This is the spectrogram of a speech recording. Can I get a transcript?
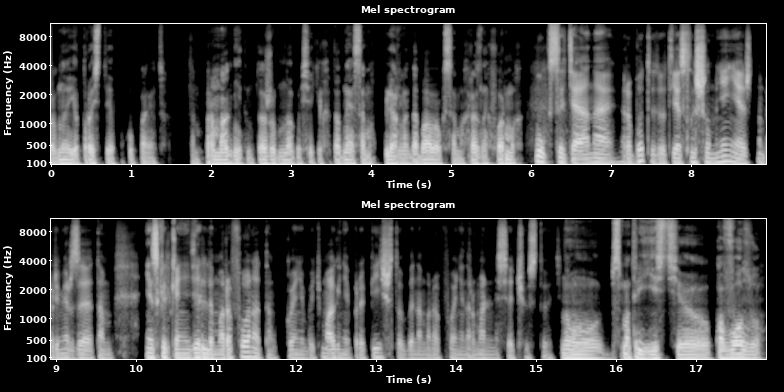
равно ее просят, ее покупают. Там про магний там тоже много всяких. Это одна из самых популярных добавок в самых разных формах. У, кстати, а она работает. Вот я слышал мнение, что, например, за там несколько недель до марафона там какой-нибудь магний пропить, чтобы на марафоне нормально себя чувствовать. Ну, смотри, есть э, по ВОЗу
